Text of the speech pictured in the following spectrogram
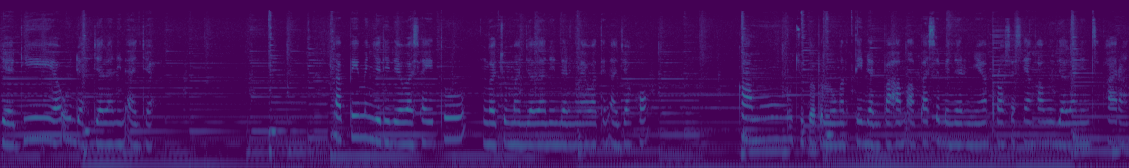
Jadi ya udah jalanin aja. Tapi menjadi dewasa itu nggak cuma jalanin dan ngelewatin aja kok. Kamu juga perlu ngerti dan paham apa sebenarnya proses yang kamu jalanin sekarang.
